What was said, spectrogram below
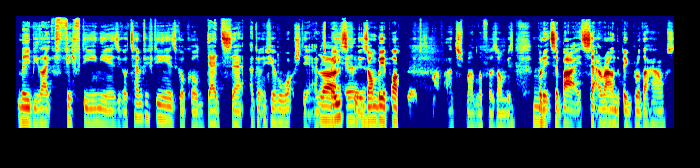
maybe like 15 years ago, 10, 15 years ago called Dead Set. I don't know if you ever watched it. And it's Right, yeah, basically yeah. a zombie apocalypse. I just mad love for zombies. But Mm. it's about, it's set around the Big Brother house.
